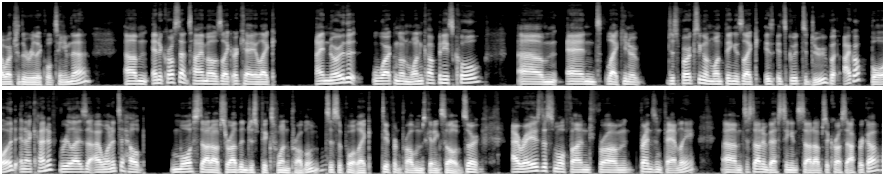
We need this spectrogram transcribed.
I worked with a really cool team there. Um, and across that time, I was like, okay, like I know that working on one company is cool. Um, and like, you know, just focusing on one thing is like, is it's good to do. But I got bored and I kind of realized that I wanted to help more startups rather than just fix one problem to support like different problems getting solved. So I raised a small fund from friends and family um, to start investing in startups across Africa.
